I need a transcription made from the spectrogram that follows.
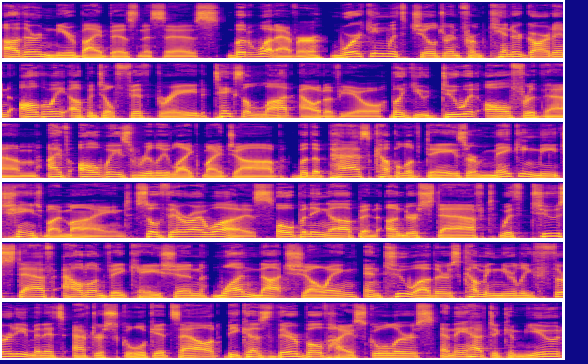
other nearby businesses. But whatever, working with children from kindergarten all the way up until fifth grade takes a lot out of you, but you do it all for them. I've always really liked my job, but the past couple of days are making me change my mind. So there I was, opening up and understaffed, with two staff out on vacation, one not showing, and two others coming nearly 30 minutes after school gets out because they're both high schoolers and they have to commute,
